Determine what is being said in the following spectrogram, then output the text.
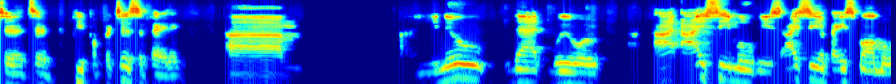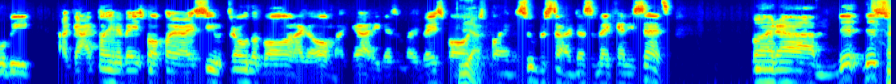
to to people participating. Um, you knew that we were. I, I see movies. I see a baseball movie. A guy playing a baseball player. I see him throw the ball, and I go, "Oh my god, he doesn't play baseball. Yeah. He's playing a superstar. It doesn't make any sense." But um, thi- this,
